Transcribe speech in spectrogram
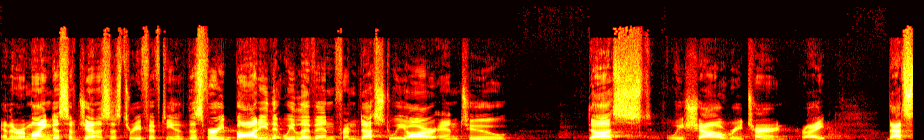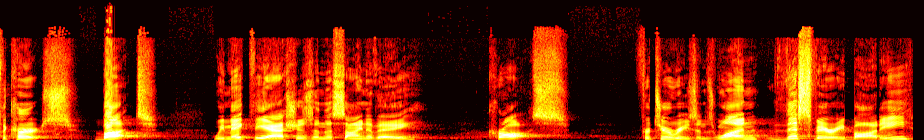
And they remind us of Genesis 3:15 that this very body that we live in, from dust we are, and to dust we shall return, right? That's the curse. But we make the ashes in the sign of a cross for two reasons. One, this very body,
